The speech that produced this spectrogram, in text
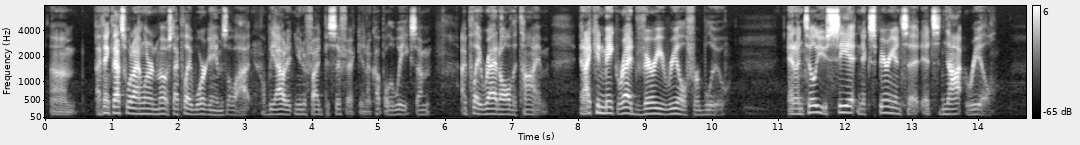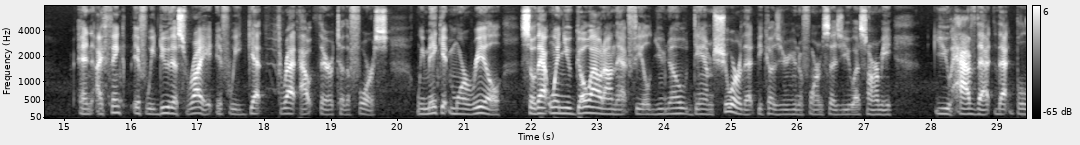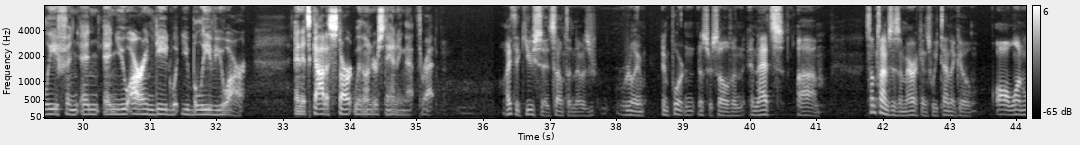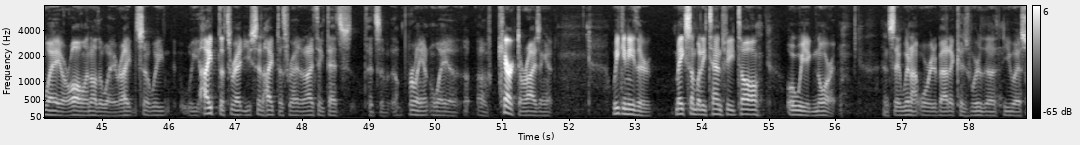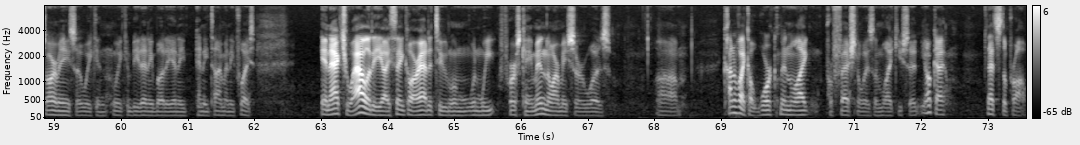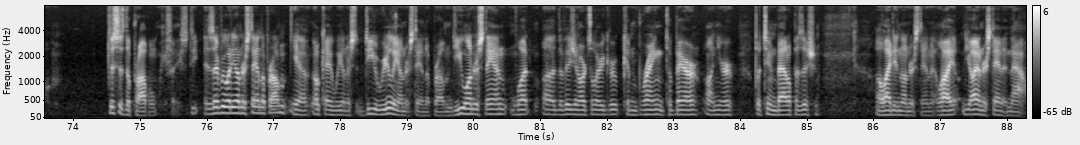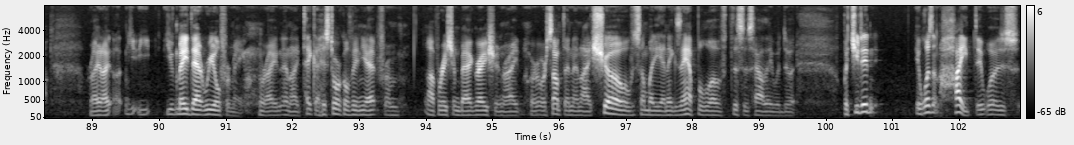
Um, I think that's what I learned most. I play war games a lot. I'll be out at Unified Pacific in a couple of weeks. I'm I play red all the time, and I can make red very real for blue. And until you see it and experience it, it's not real. And I think if we do this right, if we get threat out there to the force, we make it more real so that when you go out on that field, you know damn sure that because your uniform says U.S. Army, you have that, that belief and, and, and you are indeed what you believe you are. And it's got to start with understanding that threat. I think you said something that was really important, Mr. Sullivan, and that's um, sometimes as Americans we tend to go all one way or all another way, right? So we we hype the threat. You said hype the threat, and I think that's that's a, a brilliant way of, of characterizing it. We can either make somebody ten feet tall, or we ignore it and say we're not worried about it because we're the U.S. Army, so we can we can beat anybody any anytime, any place in actuality, I think our attitude when, when we first came in the Army, sir, was um, kind of like a workman-like professionalism, like you said. Okay, that's the problem. This is the problem we face. Do, does everybody understand the problem? Yeah. Okay, we understand. Do you really understand the problem? Do you understand what a division artillery group can bring to bear on your platoon battle position? Oh, I didn't understand that. Well, I, yeah, I understand it now, right? I, you, you've made that real for me, right? And I take a historical vignette from Operation Bagration, right, or, or something, and I show somebody an example of this is how they would do it. But you didn't, it wasn't hyped, it was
